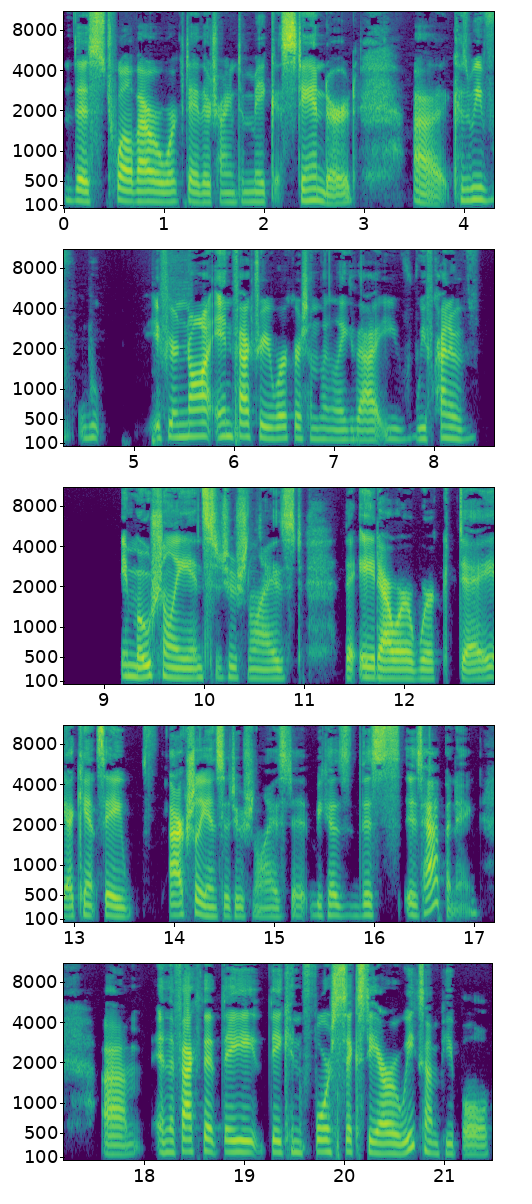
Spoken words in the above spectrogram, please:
this 12 hour workday they're trying to make a standard because uh, we've if you're not in factory work or something like that you we've kind of emotionally institutionalized the eight hour work day i can't say actually institutionalized it because this is happening um, and the fact that they they can force 60 hour weeks on people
